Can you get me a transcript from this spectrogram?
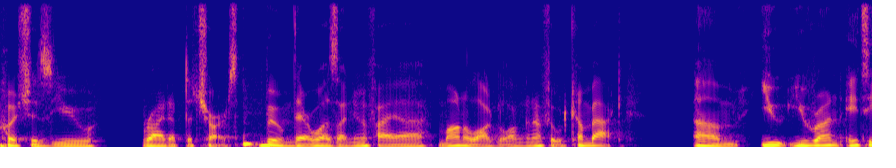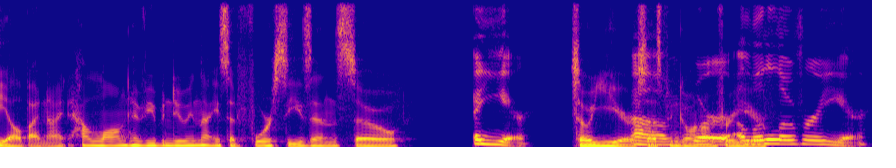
pushes you right up the charts. Boom, there it was. I knew if I uh, monologued long enough, it would come back. Um, you you run ATL by night. How long have you been doing that? You said four seasons, so a year. so a year. So that's been Um, going on for a year. little over a year.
